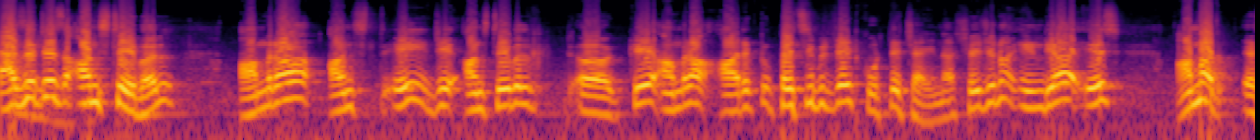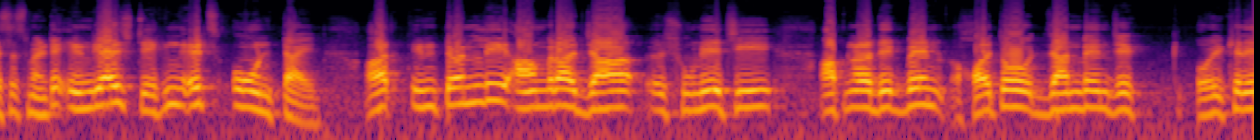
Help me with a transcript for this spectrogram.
অ্যাজ ইট ইজ আনস্টেবল আমরা এই যে আনস্টেবল কে আমরা আর একটু প্রেসিপিটেট করতে চাই না। সেই জন্য ইন্ডিয়া ইজ আমার অ্যাসেসমেন্টে India is taking its own time আর ইন্টারনালি আমরা যা শুনেছি আপনারা দেখবেন, হয়তো জানবেন যে ওইখানে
